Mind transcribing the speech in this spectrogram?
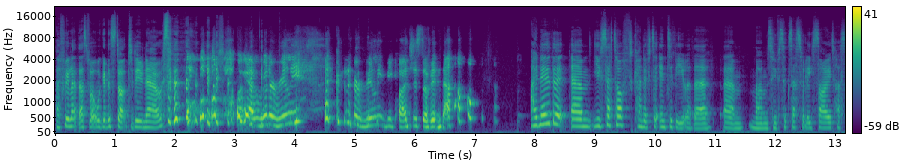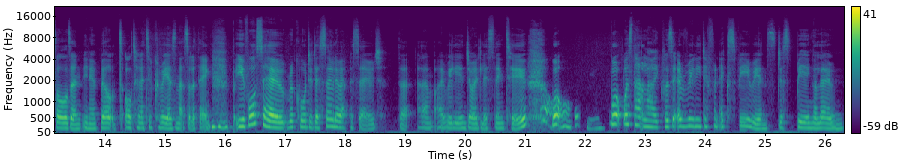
I feel like that's what we're going to start to do now. okay, I'm going to really, I'm going to really be conscious of it now. I know that um, you set off kind of to interview other um, mums who've successfully side hustled and you know built alternative careers and that sort of thing. Mm-hmm. But you've also recorded a solo episode that um, I really enjoyed listening to. Oh, what what was that like? Was it a really different experience just being alone?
